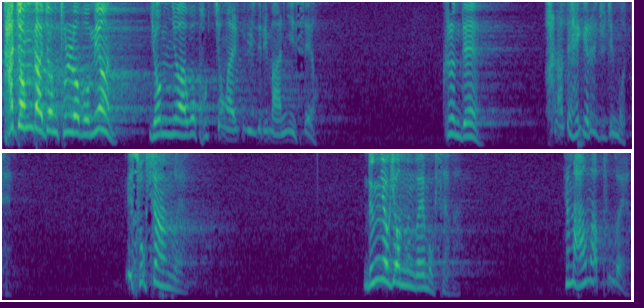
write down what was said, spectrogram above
가정 가정 둘러보면 염려하고 걱정할 일들이 많이 있어요. 그런데 하나도 해결해 주지 못해. 속상한 거야. 능력이 없는 거예요, 목사가. 마음 아픈 거예요.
